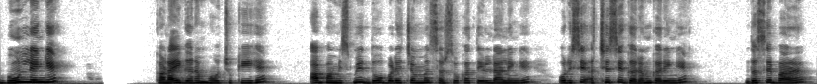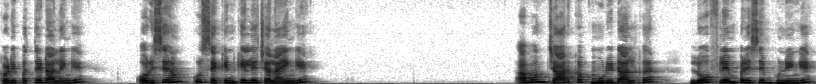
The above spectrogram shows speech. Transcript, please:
भून लेंगे। कढ़ाई गरम हो चुकी है। अब हम इसमें दो बड़े चम्मच सरसों का तेल डालेंगे और इसे अच्छे से गर्म करेंगे। दस से बारह कड़ी पत्ते डालेंगे और इसे हम कुछ सेकंड के लिए चलाएँगे। अब हम चार कप मूड़ी डालकर लो फ्लेम पर इसे भुनेंगे।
